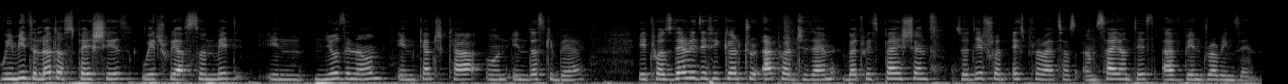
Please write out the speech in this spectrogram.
We meet a lot of species which we have soon met in New Zealand, in Kamchatka, and in Dusky Bay. It was very difficult to approach them, but with patience, the different explorators and scientists have been drawing them.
